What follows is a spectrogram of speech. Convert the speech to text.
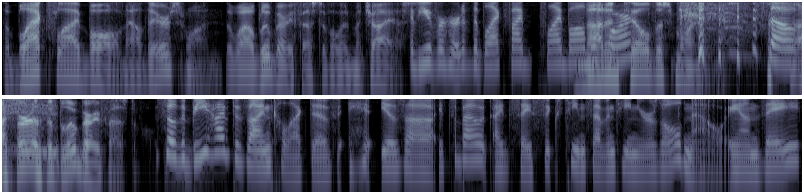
The Black Fly Ball. Now there's one. The Wild Blueberry Festival in Machias. Have you ever heard of the Black Fly, Fly Ball Not before? until this morning. so I've heard of the Blueberry Festival. So the Beehive Design Collective is uh it's about I'd say 16 17 years old now and they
